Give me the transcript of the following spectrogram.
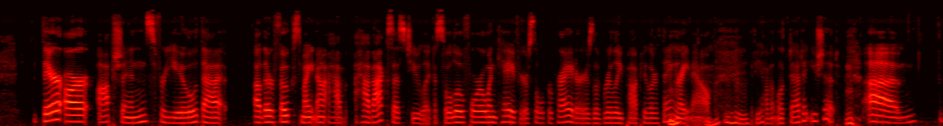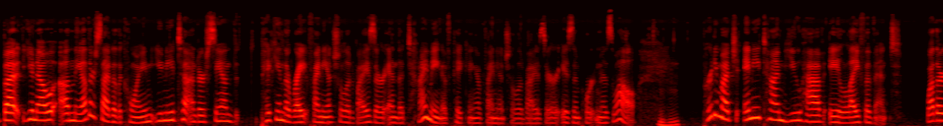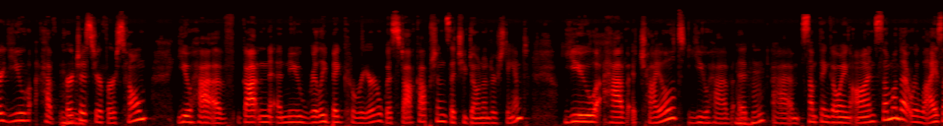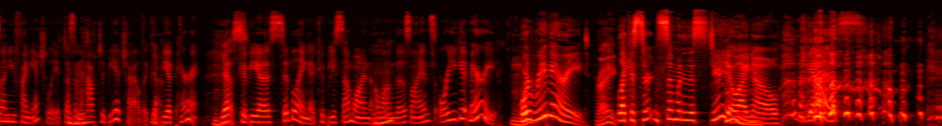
there are options for you that other folks might not have have access to like a solo 401k if you're a sole proprietor is a really popular thing mm-hmm. right now. Mm-hmm. If you haven't looked at it you should. Mm. Um, but you know on the other side of the coin you need to understand that picking the right financial advisor and the timing of picking a financial advisor is important as well. Mm-hmm. Pretty much anytime you have a life event, whether you have purchased your first home, you have gotten a new really big career with stock options that you don't understand, you have a child, you have a, mm-hmm. um, something going on, someone that relies on you financially. It doesn't mm-hmm. have to be a child, it could be a parent, mm-hmm. Yes. it could be a sibling, it could be someone along those lines, or you get married. Or remarried. Right. Like a certain someone in the studio I mm. know. Yes.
